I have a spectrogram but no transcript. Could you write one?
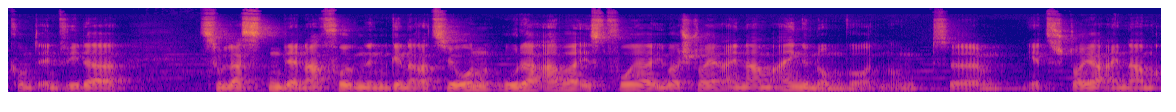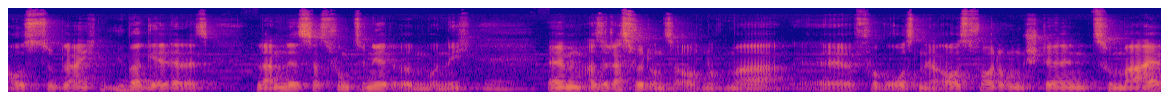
kommt entweder zu Lasten der nachfolgenden Generation oder aber ist vorher über Steuereinnahmen eingenommen worden. Und äh, jetzt Steuereinnahmen auszugleichen über Gelder des Landes, das funktioniert irgendwo nicht. Mhm. Ähm, also das wird uns auch nochmal äh, vor großen Herausforderungen stellen, zumal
